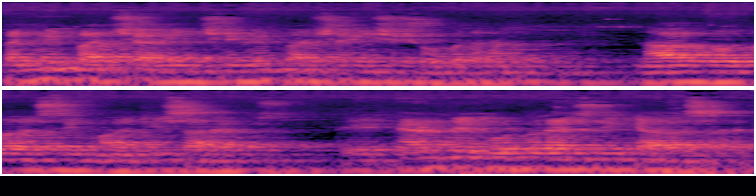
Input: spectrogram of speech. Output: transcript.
ਪੰਜਵੀਂ ਪਾਤਸ਼ਾਹੀ, ਛੇਵੀਂ ਪਾਤਸ਼ਾਹੀ ਸ਼ਸ਼ੋਭਤ ਹਨ। ਨਾਲ ਗੁਰਦੁਆਰਾ ਸ੍ਰੀ ਮਾਲਜੀ ਸਾਹਿਬ ਤੇ ਐਂਡ ਦੇ ਗੁਰਦੁਆਰਾ ਸ੍ਰੀ ਕਿਆਰਾ ਸਾਹਿਬ।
